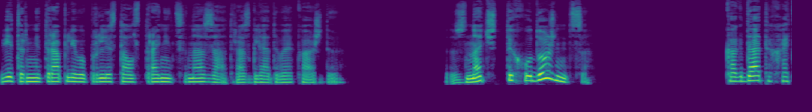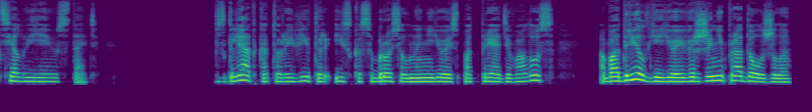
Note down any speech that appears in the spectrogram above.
Витер неторопливо пролистал страницы назад, разглядывая каждую. «Значит, ты художница?» Когда-то хотела ею стать. Взгляд, который Витер искоса бросил на нее из-под пряди волос — ободрил ее, и Вержини продолжила.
